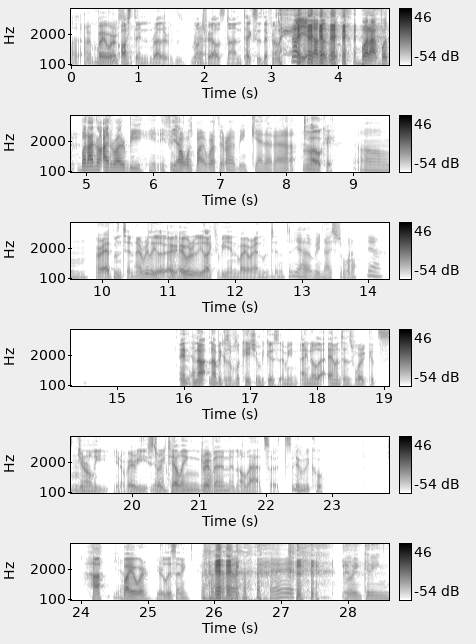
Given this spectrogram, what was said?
A- a cool Bioware place, yeah. Austin, rather, because. Montreal is not in Texas, definitely. No, yeah, no, definitely. But I, but but I know I'd rather be in, if, if I was Bioware, I'd rather be in Canada. oh, okay. Um, Or Edmonton. I really, li- I, I would really like to be in Bioware Edmonton, Edmonton, yeah, that'd be nice as well. Yeah. and not not because of location, because I mean I know that Edmonton's work it's Mm. generally you know very storytelling driven and all that, so it's it would Mhm. be cool. Huh? Bioware, you're listening? LinkedIn.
